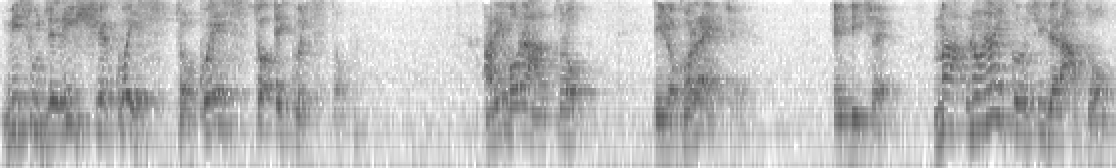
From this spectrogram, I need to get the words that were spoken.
mi suggerisce questo, questo e questo. Arriva un altro e lo corregge e dice, ma non hai considerato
